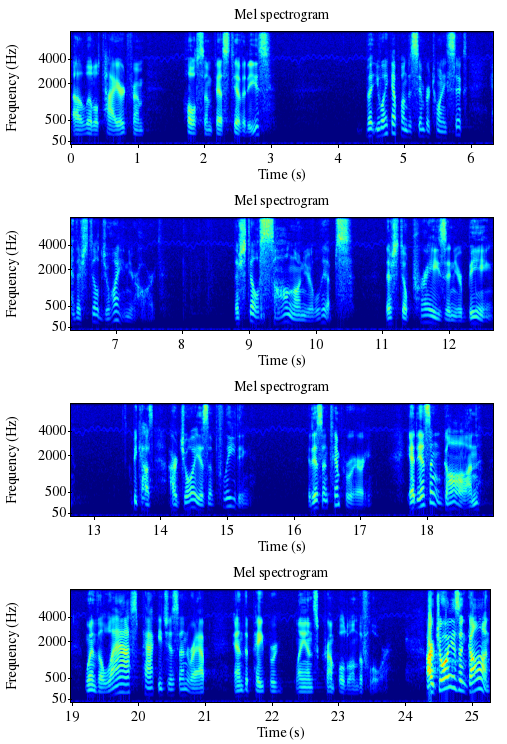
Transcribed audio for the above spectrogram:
a little tired from wholesome festivities. But you wake up on December 26th and there's still joy in your heart. There's still a song on your lips. There's still praise in your being. Because our joy isn't fleeting, it isn't temporary. It isn't gone when the last package is unwrapped and the paper lands crumpled on the floor. Our joy isn't gone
